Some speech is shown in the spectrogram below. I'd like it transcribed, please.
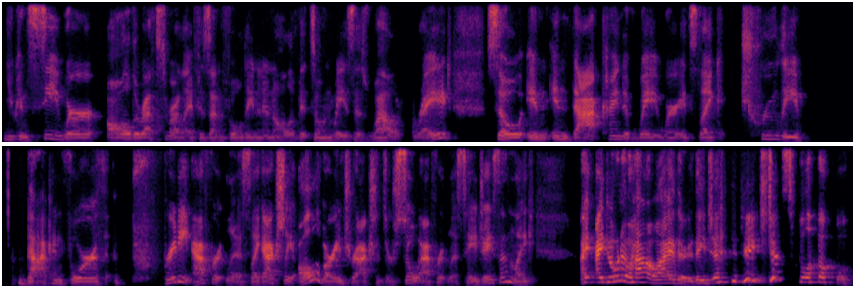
you can see where all the rest of our life is unfolding in all of its own ways as well right? So in in that kind of way where it's like truly back and forth pretty effortless. Like actually all of our interactions are so effortless. Hey jason like I, I don't know how either. They just they just flow.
